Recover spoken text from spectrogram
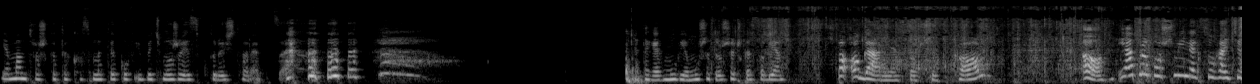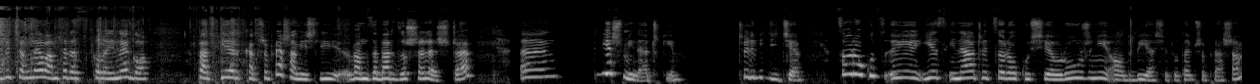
ja mam troszkę tych kosmetyków i być może jest w którejś torebce. tak jak mówię, muszę troszeczkę sobie poogarniać to wszystko. O, i a propos szminek, słuchajcie, wyciągnęłam teraz z kolejnego papierka, przepraszam, jeśli Wam za bardzo szeleszczę, e, dwie szmineczki. Czyli widzicie, co roku y, jest inaczej, co roku się różni. O, odbija się tutaj, przepraszam.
